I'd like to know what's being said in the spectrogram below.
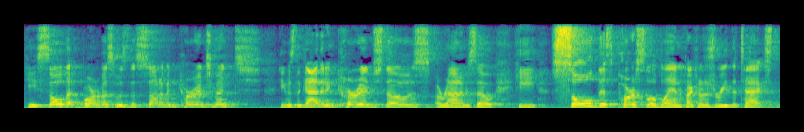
He sold that Barnabas was the son of encouragement. He was the guy that encouraged those around him. So he sold this parcel of land. In fact, I'll just read the text.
